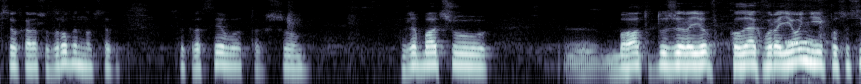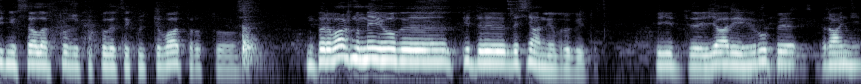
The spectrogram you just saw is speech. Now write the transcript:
все хорошо зроблено, все, все красиво. Так що вже бачу багато дуже район, колег в районі і по сусідніх селах теж купили цей культиватор. То... Ну, переважно ми його під е, весняний обробіток. Під е, ярі групи ранні,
